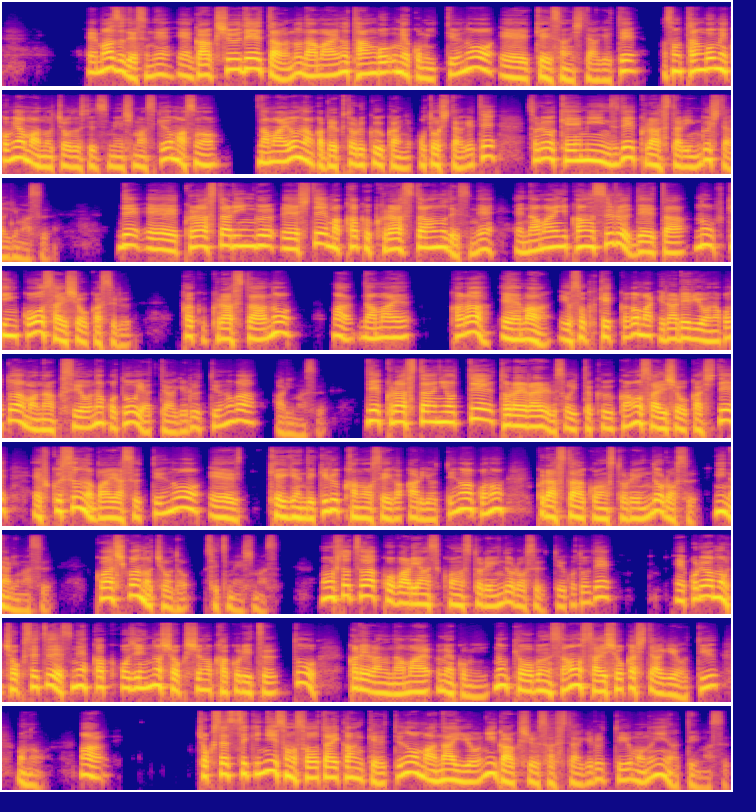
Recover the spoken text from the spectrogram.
まずですね、学習データの名前の単語埋め込みっていうのを、計算してあげて、その単語埋め込みはまあ後ほど説明しますけど、まあその名前をなんかベクトル空間に落としてあげて、それを K-means でクラスタリングしてあげます。で、え、クラスタリングして、まあ、各クラスターのですね、名前に関するデータの不均衡を最小化する。各クラスターの、まあ、名前から、えー、まあ、予測結果がま得られるようなことは、まあ、なくすようなことをやってあげるっていうのがあります。で、クラスターによって捉えられるそういった空間を最小化して、え複数のバイアスっていうのを、え軽減できる可能性があるよっていうのは、このクラスターコンストレインドロスになります。詳しくは後ほど説明します。もう一つはコバリアンスコンストレインドロスということで、これはもう直接ですね、各個人の職種の確率と彼らの名前埋め込みの共分散を最小化してあげようっていうもの。まあ、直接的にその相対関係っていうのをまあないように学習させてあげるっていうものになっています。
